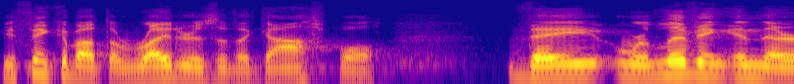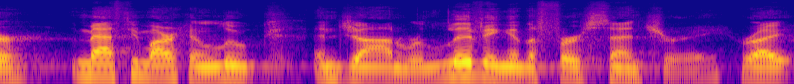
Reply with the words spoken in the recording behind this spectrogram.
You think about the writers of the gospel, they were living in their Matthew, Mark, and Luke and John were living in the first century, right?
